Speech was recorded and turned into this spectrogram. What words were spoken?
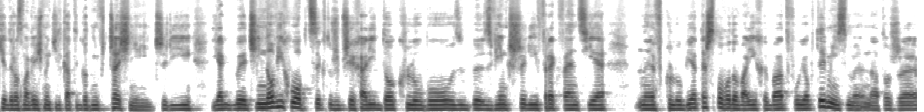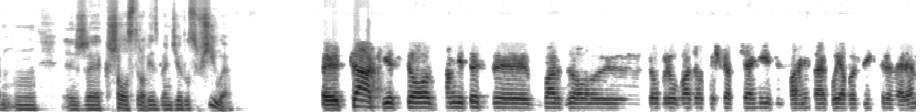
kiedy rozmawialiśmy kilka tygodni wcześniej, czyli jakby ci nowi chłopcy, którzy przyjechali do klubu, zwiększyli frekwencję w klubie, też spowodowali chyba Twój optymizm na to, że, że Krzą Ostrowiec będzie rósł w siłę. E, Tak, jest to dla mnie też e, bardzo e, dobre, uważam, doświadczenie i wyzwanie, tak, bo ja będę ich trenerem.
